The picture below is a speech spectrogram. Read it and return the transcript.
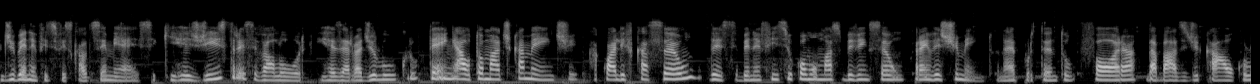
de benefício fiscal de CMS que registra esse valor em reserva de lucro tem automaticamente a qualificação desse benefício como uma subvenção para investimento, né? Portanto, fora da base de cálculo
